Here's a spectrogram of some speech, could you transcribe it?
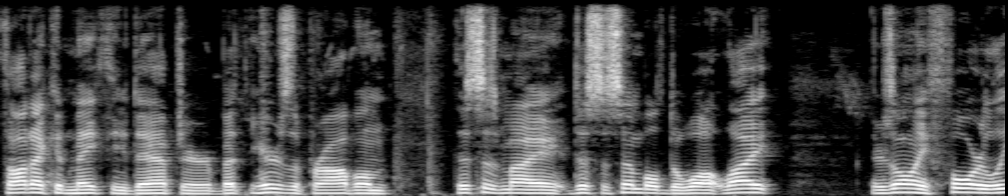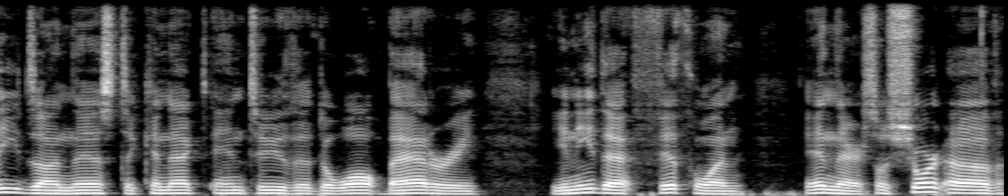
Thought I could make the adapter, but here's the problem. This is my disassembled DeWalt light. There's only four leads on this to connect into the DeWalt battery. You need that fifth one in there. So short of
